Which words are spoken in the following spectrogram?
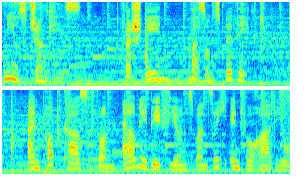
News Junkies. Verstehen, was uns bewegt. Ein Podcast von RBB24 Inforadio.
